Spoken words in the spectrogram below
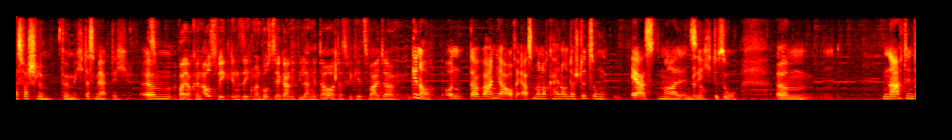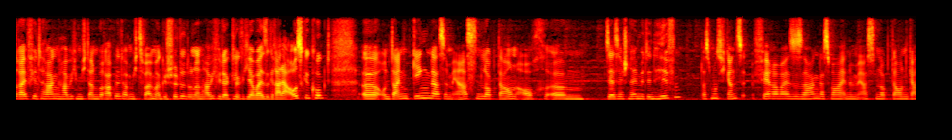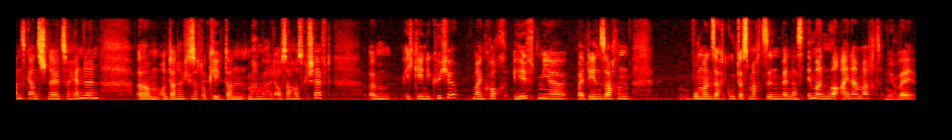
das war schlimm für mich, das merkte ich. Es Ähm, war ja auch kein Ausweg in sich. Man wusste ja gar nicht, wie lange dauert das, wie geht's weiter. Genau, und da waren ja auch erstmal noch keine Unterstützung erstmal in Genau. Sicht. So. Ähm, nach den drei, vier Tagen habe ich mich dann berappelt, habe mich zweimal geschüttelt und dann habe ich wieder glücklicherweise geradeaus geguckt. Äh, und dann ging das im ersten Lockdown auch ähm, sehr, sehr schnell mit den Hilfen. Das muss ich ganz fairerweise sagen. Das war in dem ersten Lockdown ganz, ganz schnell zu handeln. Ähm, und dann habe ich gesagt, okay, dann machen wir halt Außerhausgeschäft. Ähm, ich gehe in die Küche. Mein Koch hilft mir bei den Sachen, wo man sagt, gut, das macht Sinn, wenn das immer nur einer macht, Ja. weil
